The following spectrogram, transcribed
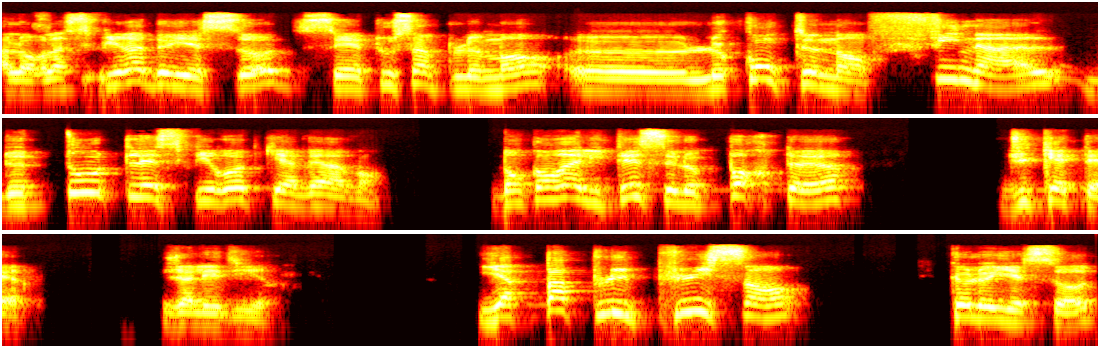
Alors, la sphère de Yesod, c'est tout simplement euh, le contenant final de toutes les sphirotes qu'il y avait avant. Donc, en réalité, c'est le porteur du Keter j'allais dire. Il n'y a pas plus puissant que le Yesod,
